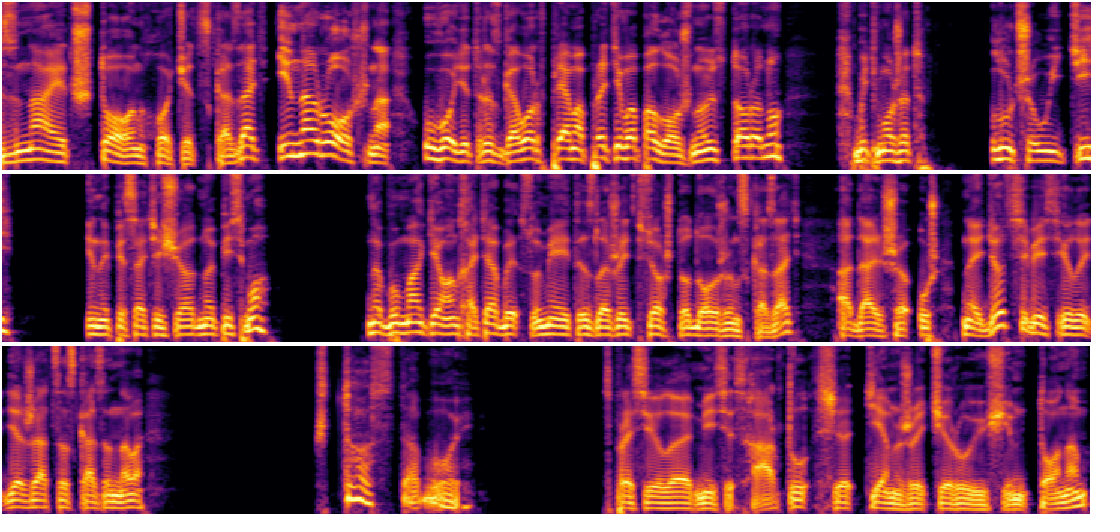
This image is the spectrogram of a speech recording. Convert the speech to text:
знает, что он хочет сказать, и нарочно уводит разговор в прямо противоположную сторону. Быть может, лучше уйти и написать еще одно письмо? На бумаге он хотя бы сумеет изложить все, что должен сказать, а дальше уж найдет в себе силы держаться сказанного. «Что с тобой?» — спросила миссис Хартл все тем же чарующим тоном,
